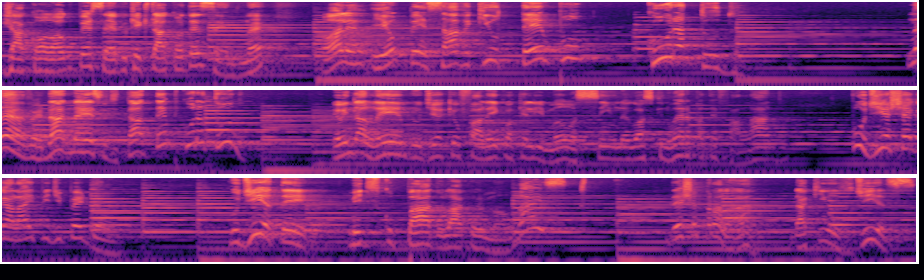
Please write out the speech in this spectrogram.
Jacó logo percebe o que está acontecendo, né? Olha, e eu pensava que o tempo cura tudo. Não é verdade? Não é esse o ditado? O tempo cura tudo. Eu ainda lembro o dia que eu falei com aquele irmão assim, um negócio que não era para ter falado. Podia chegar lá e pedir perdão. Podia ter me desculpado lá com o irmão, mas deixa para lá. Daqui uns dias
